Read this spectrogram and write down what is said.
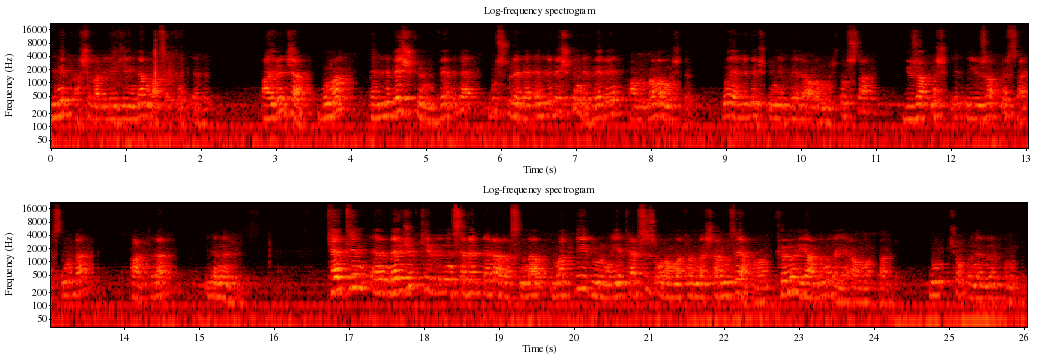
limit aşılabileceğinden bahsetmektedir. Ayrıca buna 55 gün veri de bu sürede 55 günde veri alınamamıştır. Bu 55 günlük veri alınmış olsa 160 160 sayısını da artırabilir. Kentin e, mevcut kirliliğinin sebepleri arasında maddi durumu yetersiz olan vatandaşlarımıza yapılan kömür yardımı da yer almaktadır. Bu çok önemli bir konudur.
